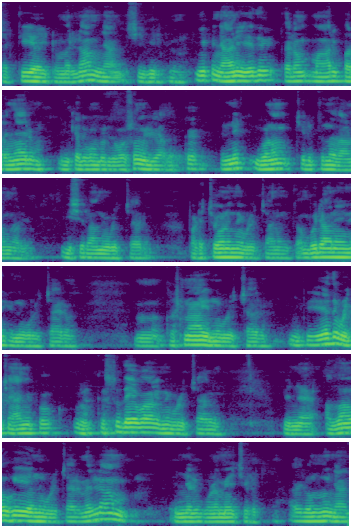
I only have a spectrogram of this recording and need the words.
ശക്തിയായിട്ടും എല്ലാം ഞാൻ സ്വീകരിക്കുന്നു. ഇനിയിപ്പോൾ ഞാൻ ഏത് തരം മാറി പറഞ്ഞാലും എനിക്കതുകൊണ്ടൊരു ദോഷമില്ല അതൊക്കെ എന്നിൽ ഗുണം ചെലുത്തുന്നതാണെന്നറിയാം. ഈശ്വര എന്ന് വിളിച്ചാലും പടച്ചോനെന്ന് വിളിച്ചാലും തമ്പുരാനെ എന്ന് വിളിച്ചാലും കൃഷ്ണ എന്ന് വിളിച്ചാലും ഇനിയിപ്പോൾ ഏത് വിളിച്ചാൽ ഞാനിപ്പോൾ ക്രിസ്തുദേവ എന്ന് വിളിച്ചാലും പിന്നെ അള്ളാഹു എന്ന് വിളിച്ചാലും എല്ലാം എന്നിൽ ഗുണമേ ചെലുത്തും. അതിലൊന്നും ഞാൻ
